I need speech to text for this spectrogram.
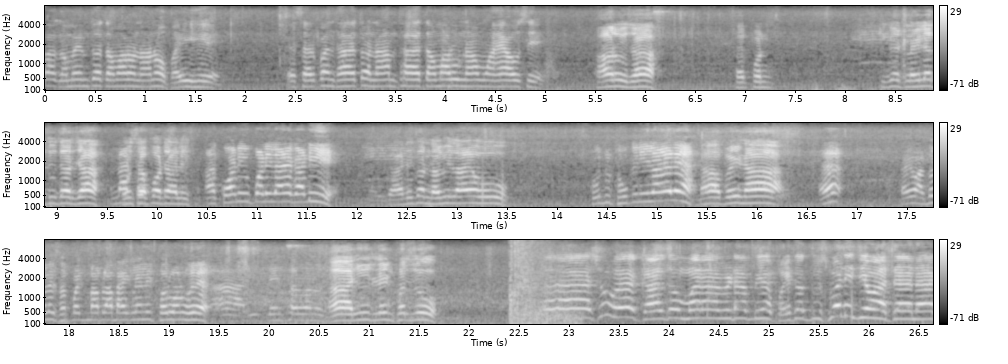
હવે ગમે એમ તો તમારો નાનો ભાઈ છે. એ સરપંચ થાય તો નામ થાય તમારું નામ વાહે આવશે. સારું જા. સરપંચ ટિકિટ લઈ લે તું તાર જા. હું સપોર્ટ આલી આ કોની ઉપાડી લાયા ગાડી? ગાડી તો નવી લાયો હું. ખોટું ઠોકી નહીં લાયો ને? ના ભાઈ ના. હે? કઈ વાંધો નહીં સરપંચમાં આપણા બાઇક લઈને જ ફરવાનું છે. હા રીત લઈને ફરવાનું હા રીત લઈને ફરજો. શું હે કાલ તો મારા બેટા બે ભાઈ તો દુશ્મની જેવા હતા અને આ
